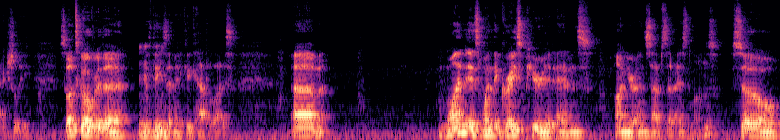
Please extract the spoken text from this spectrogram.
actually. So let's go over the, the Mhm. things that make it capitalize. Um, one is when the grace period ends on your unsubsidized loans. So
